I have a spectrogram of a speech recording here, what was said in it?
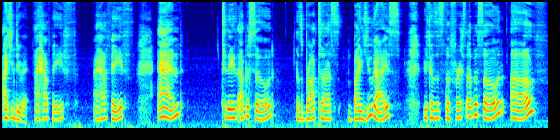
I can do it. I have faith. I have faith. And today's episode is brought to us by you guys because it's the first episode of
